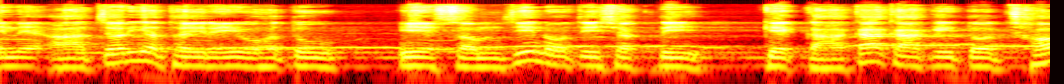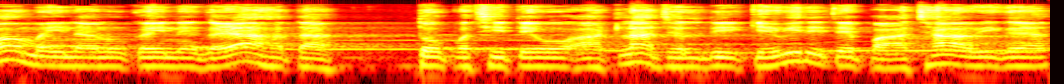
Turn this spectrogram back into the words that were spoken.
એને આશ્ચર્ય થઈ રહ્યું હતું. એ સમજી નહોતી શકતી કે કાકા કાકી તો છ મહિનાનું કહીને ગયા હતા, તો પછી તેઓ આટલા જલ્દી કેવી રીતે પાછા આવી ગયા?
